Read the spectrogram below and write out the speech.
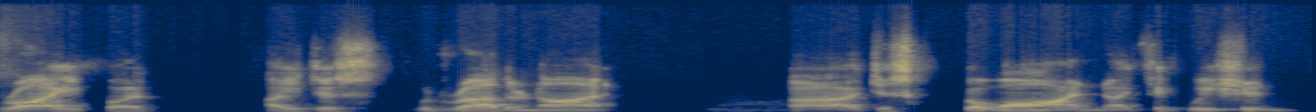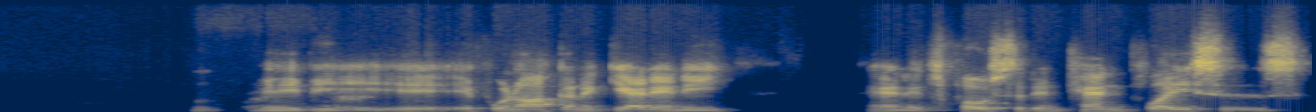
Right, but I just would rather not uh, just go on. I think we should maybe, if we're not going to get any, and it's posted in ten places,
